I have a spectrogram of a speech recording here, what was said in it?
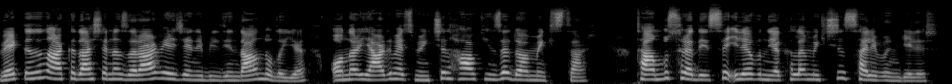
Vecna'nın arkadaşlarına zarar vereceğini bildiğinden dolayı onlara yardım etmek için Hawkins'e dönmek ister. Tam bu sırada ise Eleven'ı yakalamak için Sullivan gelir.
